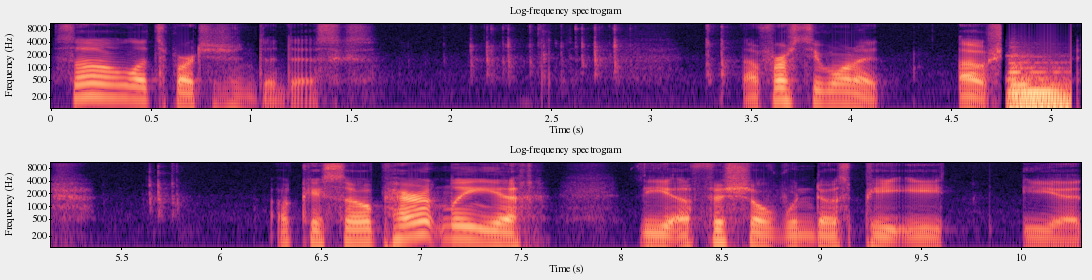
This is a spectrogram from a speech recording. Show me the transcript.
So let's partition the disks. Now first you want to... Oh, Okay, so apparently uh, the official Windows PE uh,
